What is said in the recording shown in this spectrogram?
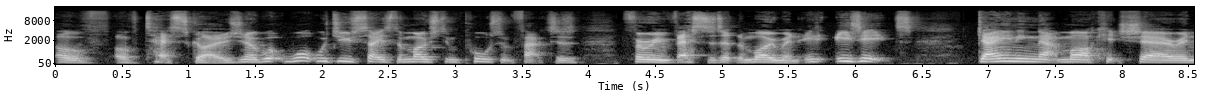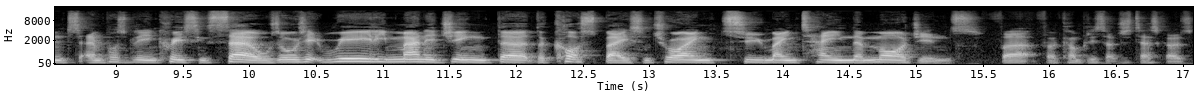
of of Tesco's. You know, what, what would you say is the most important factors for investors at the moment? Is it gaining that market share and and possibly increasing sales, or is it really managing the the cost base and trying to maintain the margins? For, for companies such as Tesco's?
